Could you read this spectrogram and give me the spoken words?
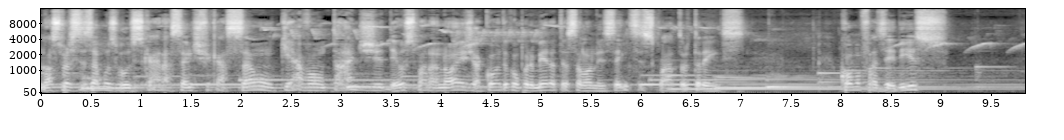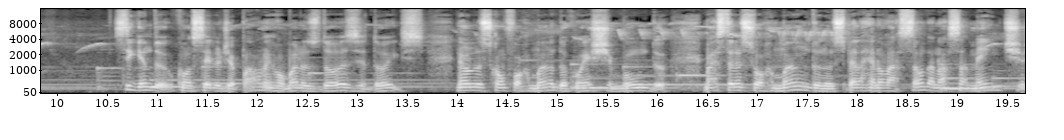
nós precisamos buscar a santificação que é a vontade de Deus para nós, de acordo com 1 Tessalonicenses 4,3. Como fazer isso? Seguindo o conselho de Paulo em Romanos 12, 2, não nos conformando com este mundo, mas transformando-nos pela renovação da nossa mente,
